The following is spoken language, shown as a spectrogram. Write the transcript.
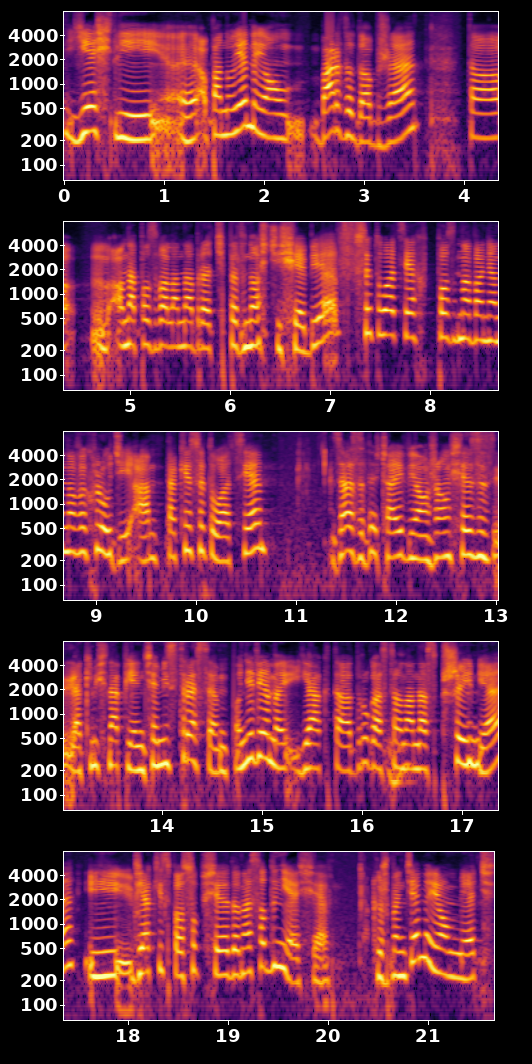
Jeśli e, opanujemy ją bardzo dobrze, to ona pozwala nabrać pewności siebie w sytuacjach poznawania nowych ludzi, a takie sytuacje zazwyczaj wiążą się z jakimś napięciem i stresem, bo nie wiemy, jak ta druga strona nas przyjmie i w jaki sposób się do nas odniesie. Jak już będziemy ją mieć,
